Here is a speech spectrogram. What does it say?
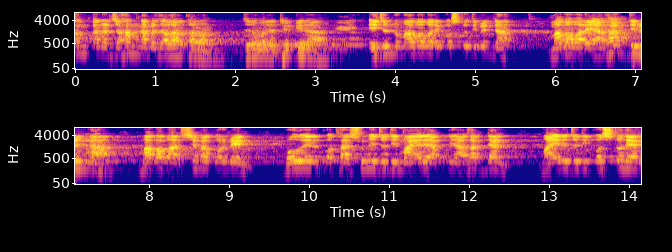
সন্তানের জাহান্নামে যাওয়ার কারণ। যেটা বলেন, ঠিক কিনা? এই জন্য মা বাবারে কষ্ট দিবেন না, মা বাবারে আঘাত দিবেন না, মা বাবার সেবা করবেন। বউয়ের কথা শুনে যদি মায়েরে আপনি আঘাত দেন, মায়ের যদি কষ্ট দেন,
